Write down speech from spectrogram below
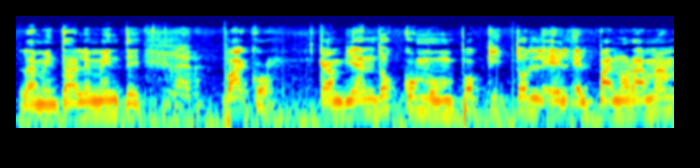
lamentablemente. Claro. Paco, cambiando como un poquito el, panorama,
